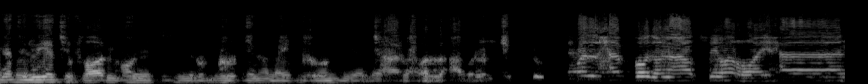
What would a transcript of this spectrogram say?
ইয়াতে রইয়াছে ফল মূল এবং খরচ যাহার ফল আবরণ যুক্ত والحب ذو العطف والريحان.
